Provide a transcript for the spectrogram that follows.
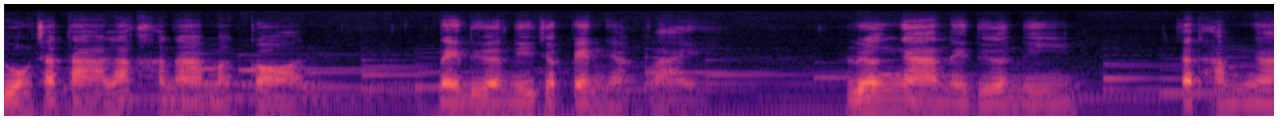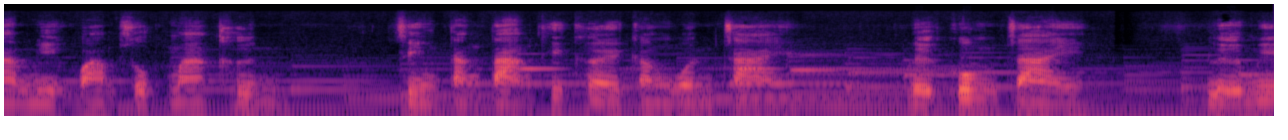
ดวงชะตาลัคนามังกร ในเดือนนี้จะเป็นอย่างไร เรื่องงานในเดือนนี้จะทำงานมีความสุขมากขึ้น สิ่งต่างๆ ที่เคยกังวลใจ หรือกุ้มใจ หรือมี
